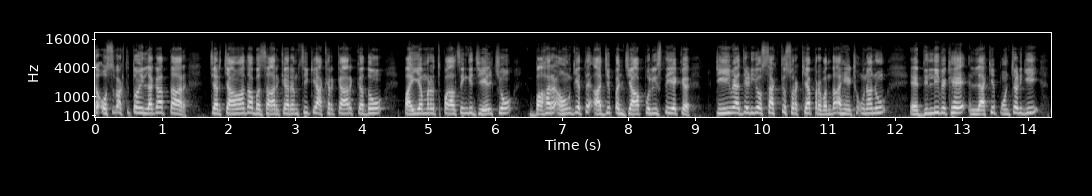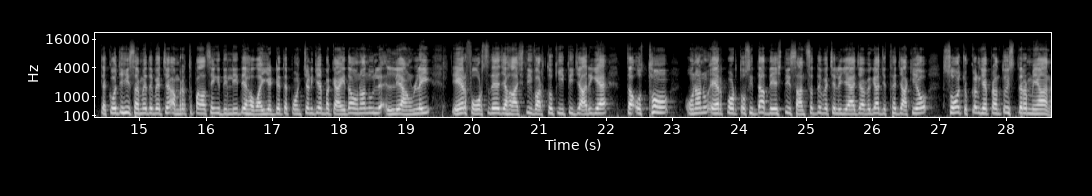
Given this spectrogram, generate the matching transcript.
ਤਾਂ ਉਸ ਵਕਤ ਤੋਂ ਹੀ ਲਗਾਤਾਰ ਚਰਚਾਵਾਂ ਦਾ ਬਾਜ਼ਾਰ ਗਰਮ ਸੀ ਕਿ ਆਖਰਕਾਰ ਕਦੋਂ ਭਾਈ ਅਮਰਤਪਾਲ ਸਿੰਘ ਜੇਲ੍ਹ ਚੋਂ ਬਾਹਰ ਆਉਣਗੇ ਤੇ ਅੱਜ ਪੰਜਾਬ ਪੁਲਿਸ ਦੀ ਇੱਕ ਟੀਮ ਹੈ ਜਿਹੜੀ ਉਹ ਸਖਤ ਸੁਰੱਖਿਆ ਪ੍ਰਬੰਧਾਂ ਹੇਠ ਉਹਨਾਂ ਨੂੰ ਦਿੱਲੀ ਵਿਖੇ ਲੈ ਕੇ ਪਹੁੰਚਣਗੀ ਤੇ ਕੁਝ ਹੀ ਸਮੇਂ ਦੇ ਵਿੱਚ ਅਮਰਤਪਾਲ ਸਿੰਘ ਦਿੱਲੀ ਦੇ ਹਵਾਈ ਅੱਡੇ ਤੇ ਪਹੁੰਚਣਗੇ। ਬਕਾਇਦਾ ਉਹਨਾਂ ਨੂੰ ਲਿ- ਲਿਆਉਣ ਲਈ 에ਅਰ ਫੋਰਸ ਦੇ ਜਹਾਜ਼ ਦੀ ਵਰਤੋਂ ਕੀਤੀ ਜਾ ਰਹੀ ਹੈ। ਤਾਂ ਉੱਥੋਂ ਉਹਨਾਂ ਨੂੰ 에ਅਰਪੋਰਟ ਤੋਂ ਸਿੱਧਾ ਦੇਸ਼ ਦੀ ਸੰਸਦ ਦੇ ਵਿੱਚ ਲਿਜਾਇਆ ਜਾਵੇਗਾ, ਜਿੱਥੇ ਜਾ ਕੇ ਉਹ ਸਹੁੰ ਚੁੱਕਣਗੇ। ਪਰੰਤੂ ਇਸ ਦਰਮਿਆਨ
